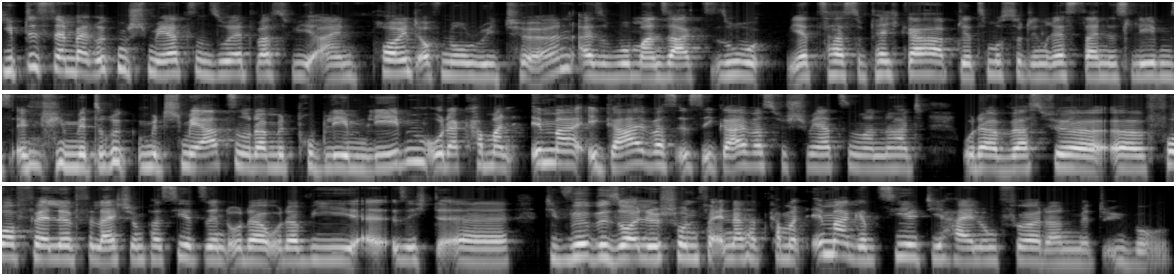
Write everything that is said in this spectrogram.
Gibt es denn bei Rückenschmerzen so etwas wie ein Point of No Return? Also wo man sagt, so, jetzt hast du Pech gehabt, jetzt musst du den Rest deines Lebens irgendwie mit, Rücken, mit Schmerzen oder mit Problemen leben? Oder kann man immer, egal was ist, egal was für Schmerzen man hat oder was für äh, Vorfälle vielleicht schon passiert sind oder, oder wie äh, sich äh, die Wirbelsäule schon verändert hat, kann man immer gezielt die Heilung fördern mit Übungen?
